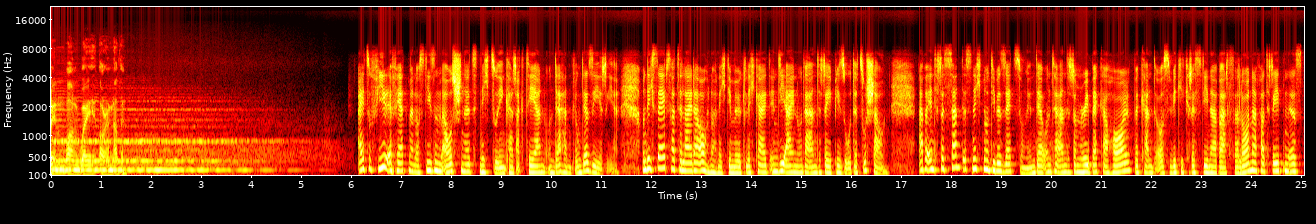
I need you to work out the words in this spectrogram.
in one way or another. Allzu viel erfährt man aus diesem Ausschnitt nicht zu den Charakteren und der Handlung der Serie. Und ich selbst hatte leider auch noch nicht die Möglichkeit, in die ein oder andere Episode zu schauen. Aber interessant ist nicht nur die Besetzung, in der unter anderem Rebecca Hall, bekannt aus Vicky Cristina Barcelona, vertreten ist,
